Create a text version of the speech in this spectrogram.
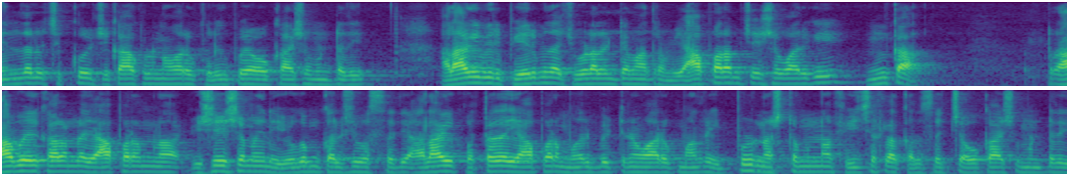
నిందలు చిక్కులు చికాకులు ఉన్న వారికి తొలగిపోయే అవకాశం ఉంటుంది. అలాగే వీరి పేరు మీద చూడాలంటే మాత్రం వ్యాపారం చేసేవారికి ఇంకా రాబోయే కాలంలో వ్యాపారంలో విశేషమైన యోగం కలిసి వస్తుంది. అలాగే కొత్తగా వ్యాపారం మొదలుపెట్టిన వారికి మాత్రం ఇప్పుడు నష్టం ఉన్న ఫ్యూచర్లో కలిసి వచ్చే అవకాశం ఉంటుంది.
